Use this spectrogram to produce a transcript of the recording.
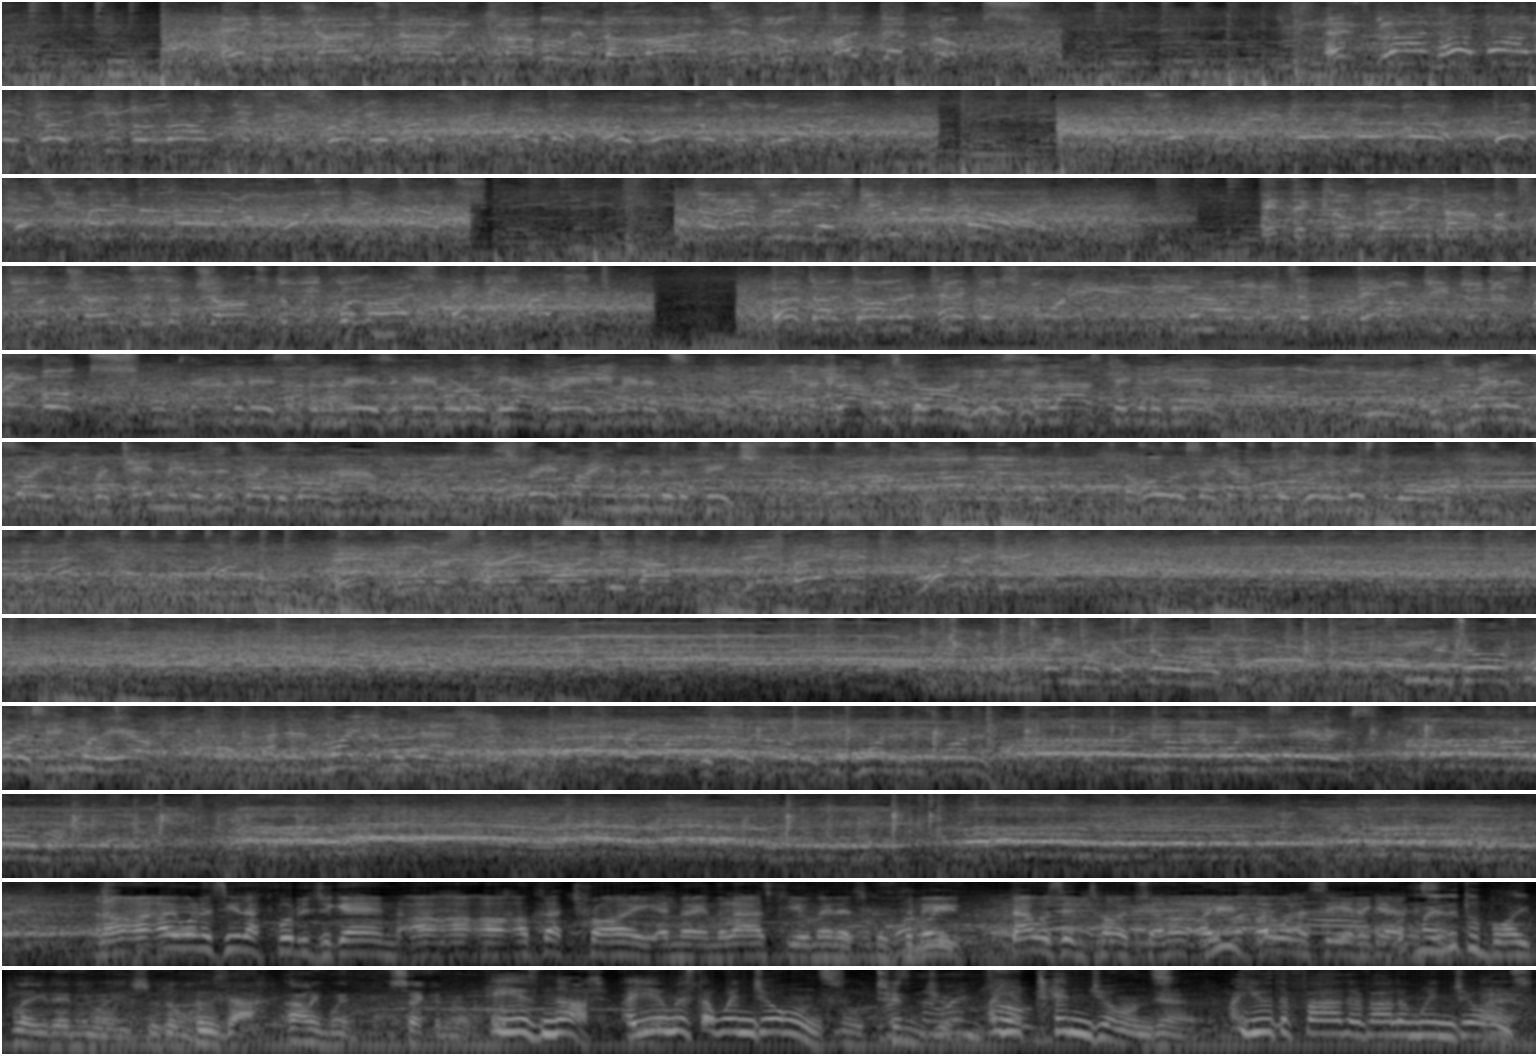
Want to see that footage again uh, uh, of that try in the, in the last few minutes because to me that was in touch and I, I, I want to see it again. My little boy played anyway, so don't. Who's that? Alun Wyn, second row. He is not. Are you Mr. Wyn Jones? No, Tim Jones. Are you Tim Jones? Yeah. Are you the father of Alun Wyn Jones?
